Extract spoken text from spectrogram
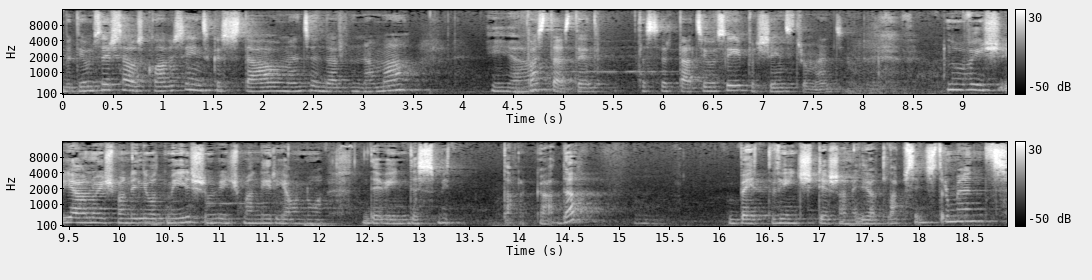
Bet jums ir savs klavesīns, kas stāv Mencendorfa namā. Jā. Pastāstiet, tas ir tāds jūsu īpašs instruments. Nu, viņš, jā, nu, viņš man ir ļoti mīļš, un viņš man ir jau no 90. gada. Bet viņš tiešām ir ļoti labs instruments.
